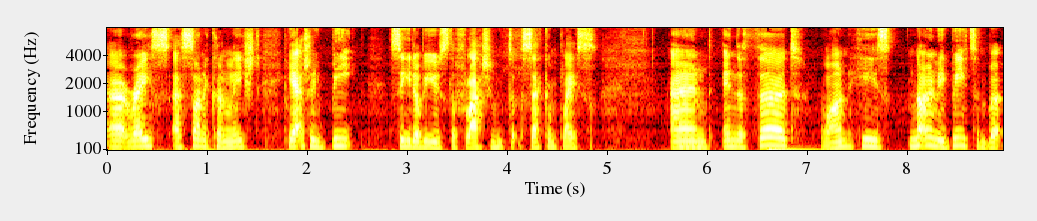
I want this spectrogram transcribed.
uh, race, as Sonic Unleashed, he actually beat CW's The Flash and took second place. And in the third one, he's not only beaten, but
